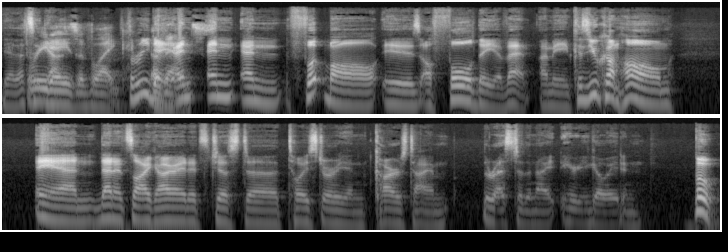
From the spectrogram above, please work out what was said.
yeah, that's Three yeah, days of like Three days, and and and football is a full day event. I mean, because you come home, and then it's like, all right, it's just uh, Toy Story and Cars time the rest of the night. Here you go, Aiden. Boom,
